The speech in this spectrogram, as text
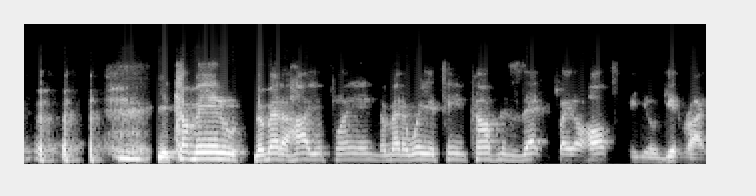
you come in, no matter how you're playing, no matter where your team confidence is at, play the Hawks, and you'll get right.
